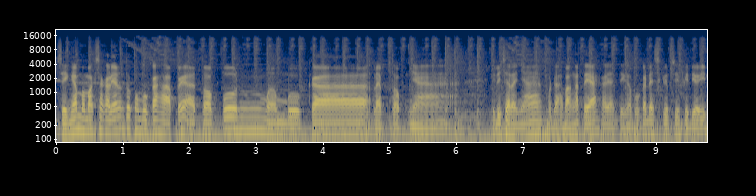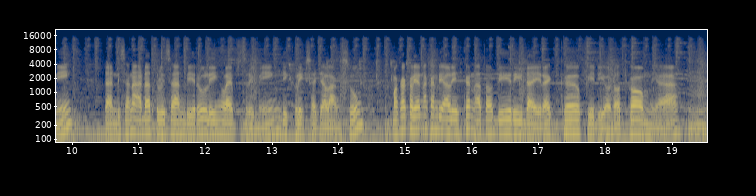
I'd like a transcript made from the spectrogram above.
sehingga memaksa kalian untuk membuka HP ataupun membuka laptopnya. Jadi caranya mudah banget ya, kalian tinggal buka deskripsi video ini dan di sana ada tulisan biru link live streaming, diklik saja langsung, maka kalian akan dialihkan atau di redirect ke video.com ya. Hmm.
